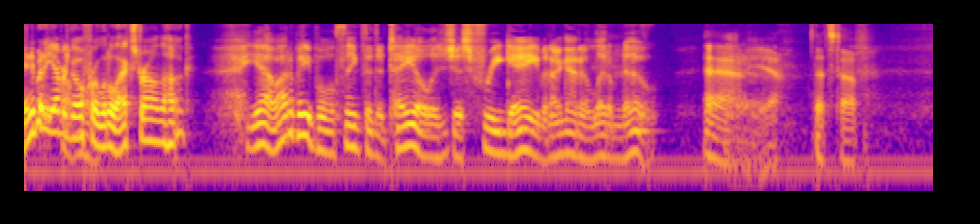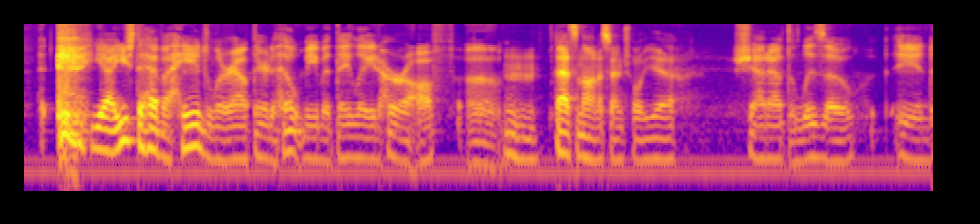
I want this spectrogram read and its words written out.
Anybody ever go for a little extra on the hook? yeah, a lot of people think that the tail is just free game, and I gotta let them know. Uh, yeah, that's tough. yeah, I used to have a handler out there to help me, but they laid her off. Um, Mm, that's non-essential. Yeah. Shout out to Lizzo and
